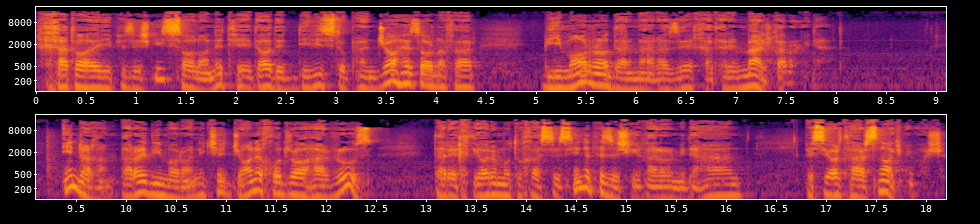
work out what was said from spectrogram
خطاهای پزشکی سالانه تعداد 250 هزار نفر بیمار را در معرض خطر مرگ قرار می‌دهند این رقم برای بیمارانی که جان خود را هر روز در اختیار متخصصین پزشکی قرار می‌دهند بسیار ترسناک می باشد.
